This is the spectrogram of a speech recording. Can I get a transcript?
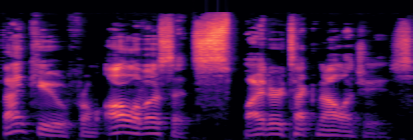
Thank you from all of us at Spydur Technologies.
